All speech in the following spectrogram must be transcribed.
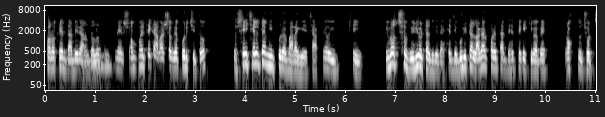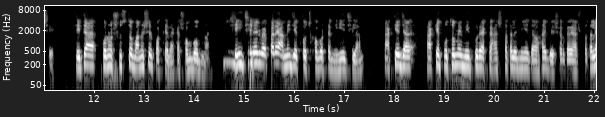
সড়কের দাবির আন্দোলনের সময় থেকে আমার সঙ্গে পরিচিত। তো সেই ছেলেটা মিরপুরে মারা গিয়েছে। আপনি ওই সেই বিভৎস ভিডিওটা যদি দেখেন যে গুলিটা লাগার পরে তার দেহ থেকে কীভাবে রক্ত ঝরছে সেটা কোনো সুস্থ মানুষের পক্ষে দেখা সম্ভব নয়। সেই ছেলের ব্যাপারে আমি যে খোঁজ খবরটা নিয়েছিলাম তাকে যা তাকে প্রথমে মিরপুরে একটা হাসপাতালে নিয়ে যাওয়া হয় বেসরকারি হাসপাতালে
